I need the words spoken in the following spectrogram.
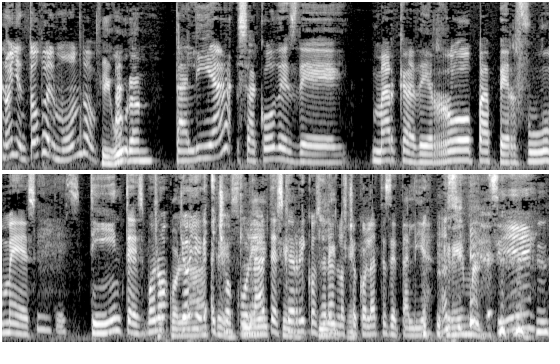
¿no? Y en todo el mundo. Figuran. Talía sacó desde marca de ropa, perfumes, Tintes. tintes. Bueno, yo llegué Chocolates, chocolates, qué leche, ricos eran los chocolates de Talía. Crema. Sí.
